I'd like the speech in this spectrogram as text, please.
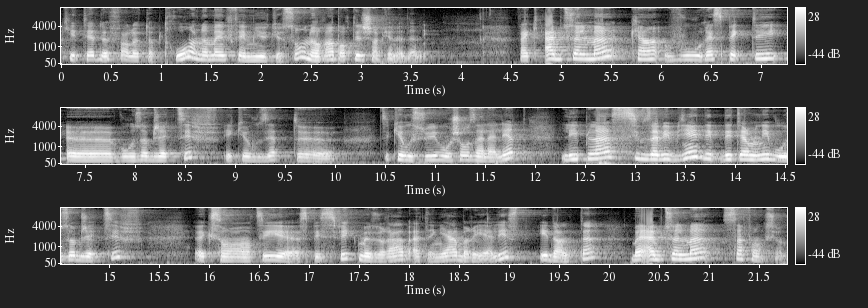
qui était de faire le top 3. On a même fait mieux que ça. On a remporté le championnat d'année. Fait habituellement, quand vous respectez euh, vos objectifs et que vous êtes, euh, que vous suivez vos choses à la lettre, les plans, si vous avez bien déterminé vos objectifs, euh, qui sont spécifiques, mesurables, atteignables, réalistes et dans le temps, ben habituellement, ça fonctionne.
